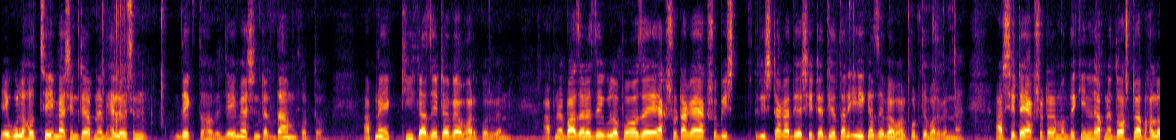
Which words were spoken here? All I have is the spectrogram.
এগুলো হচ্ছে এই মেশিনটা আপনার ভ্যালুয়েশন দেখতে হবে যে এই মেশিনটার দাম কত। আপনি কী কাজে এটা ব্যবহার করবেন? আপনার বাজারে যেগুলো পাওয়া যায় একশো টাকা, একশো বিশ, ত্রিশ টাকা দিয়ে সেটা দিয়ে তার এই কাজে ব্যবহার করতে পারবেন না। আর সেটা একশোটার মধ্যে কিনলে আপনি দশটা ভালো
